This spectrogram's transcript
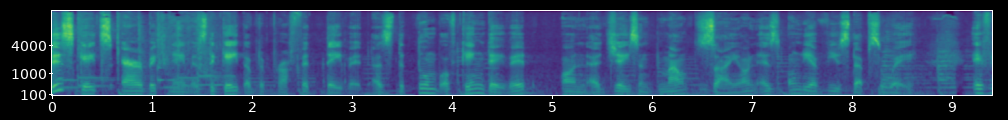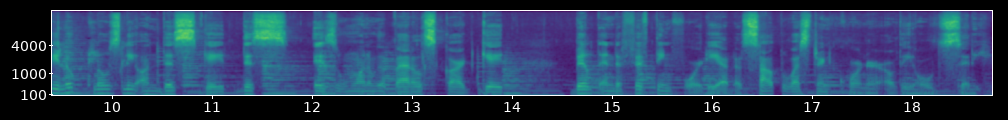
This gate's Arabic name is the Gate of the Prophet David, as the tomb of King David on adjacent Mount Zion is only a few steps away. If you look closely on this gate, this is one of the battle-scarred gate built in the 1540 at the southwestern corner of the old city.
